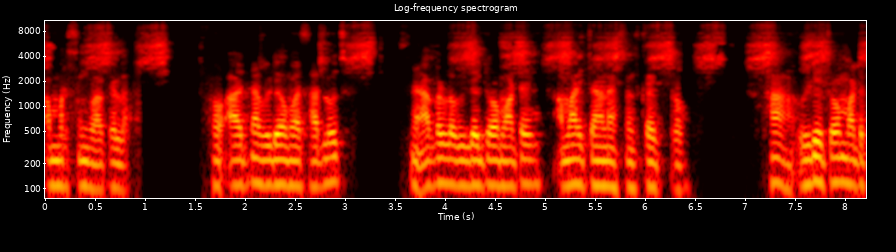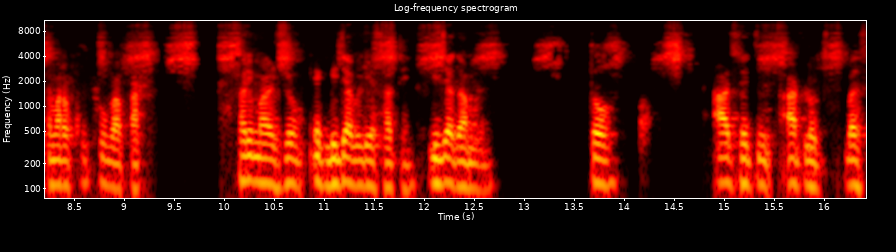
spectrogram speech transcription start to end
અમરસિંહ વાઘેલા. તો આજના વિડીયોમાં સારું જ. અને આગળનો વીડિયો જોવા માટે અમારી ચેનલને સબસ્ક્રાઈબ કરો. હા, વીડિયો જોવા માટે તમારો ખૂબ ખૂબ આભાર. ફરી મળીશું એક બીજા વીડિયો સાથે, બીજા ગામડે. તો આજ સુધી આટલું જ. બસ.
